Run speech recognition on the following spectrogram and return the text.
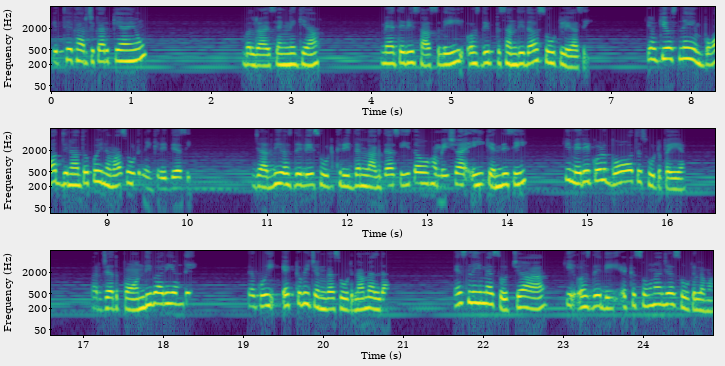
ਕਿੱਥੇ ਖਰਚ ਕਰਕੇ ਆਏ ਹੋ? ਬਲਰਾਜ ਸਿੰਘ ਨੇ ਕਿਹਾ, ਮੈਂ ਤੇਰੀ ਸੱਸ ਲਈ ਉਸਦੀ ਪਸੰਦੀਦਾ ਸੂਟ ਲਿਆ ਸੀ, ਕਿਉਂਕਿ ਉਸਨੇ ਬਹੁਤ ਦਿਨਾਂ ਤੋਂ ਕੋਈ ਨਵਾਂ ਸੂਟ ਨਹੀਂ ਖਰੀਦਿਆ ਸੀ। ਜਦ ਵੀ ਉਸਦੇ ਲਈ ਸੂਟ ਖਰੀਦਣ ਲੱਗਦਾ ਸੀ ਤਾਂ ਉਹ ਹਮੇਸ਼ਾ ਇਹੀ ਕਹਿੰਦੀ ਸੀ ਕਿ ਮੇਰੇ ਕੋਲ ਬਹੁਤ ਸੂਟ ਪਏ ਆ, ਪਰ ਜਦ ਪਾਉਣ ਦੀ ਵਾਰੀ ਆਉਂਦੀ ਤਾਂ ਕੋਈ ਇੱਕ ਵੀ ਚੰਗਾ ਸੂਟ ਨਾ ਮਿਲਦਾ। ਇਸ ਲਈ ਮੈਂ ਸੋਚਿਆ ਕਿ ਉਸ ਦੇ ਲਈ ਇੱਕ ਸੋਹਣਾ ਜਿਹਾ ਸੂਟ ਲਵਾਂ।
